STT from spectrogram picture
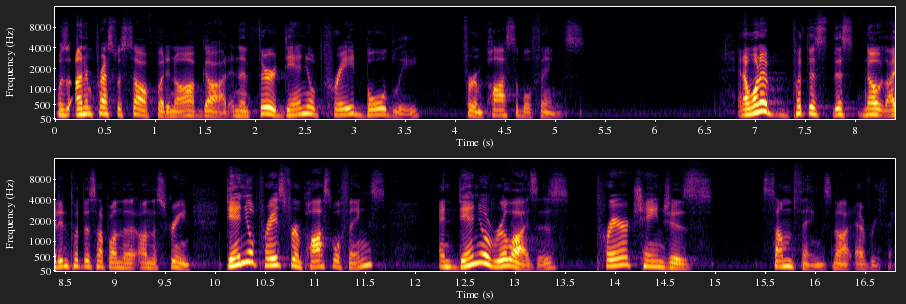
was unimpressed with self, but in awe of God. And then, third, Daniel prayed boldly for impossible things. And I want to put this, this note, I didn't put this up on the, on the screen. Daniel prays for impossible things, and Daniel realizes prayer changes some things, not everything.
